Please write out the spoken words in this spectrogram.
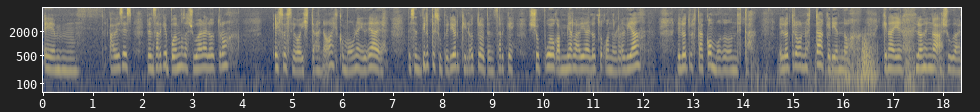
Em, a veces pensar que podemos ayudar al otro, eso es egoísta, ¿no? Es como una idea de, de sentirte superior que el otro, de pensar que yo puedo cambiar la vida del otro cuando en realidad el otro está cómodo donde está el otro no está queriendo que nadie lo venga a ayudar.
